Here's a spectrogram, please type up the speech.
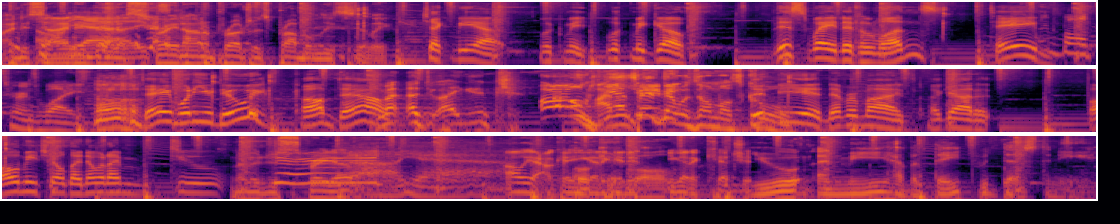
I decided Oh, yeah, that a straight-on approach was probably silly. Check me out. Look me. Look me go. This way, little ones. My Tame. ball turns white. Tame, what are you doing? Calm down. But, uh, I- Oh, I yeah, don't baby, that was almost Dip cool. me in. Never mind. I got it. Follow me, child. I know what I'm doing. Another just straight up. Oh, yeah. Oh yeah, okay, you gotta get Paul. it. You gotta catch it. You and me have a date with destiny.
